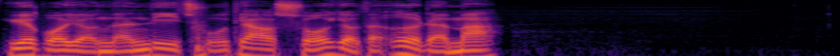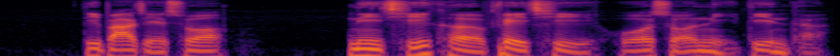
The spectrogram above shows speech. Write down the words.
约伯有能力除掉所有的恶人吗？第八节说。你岂可废弃我所拟定的？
